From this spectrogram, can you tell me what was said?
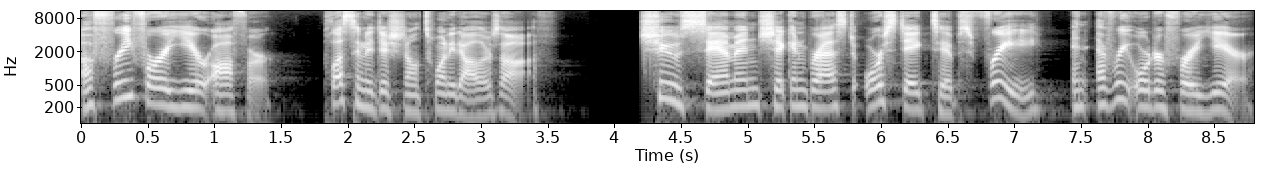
a free for a year offer, plus an additional $20 off. Choose salmon, chicken breast, or steak tips free in every order for a year.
